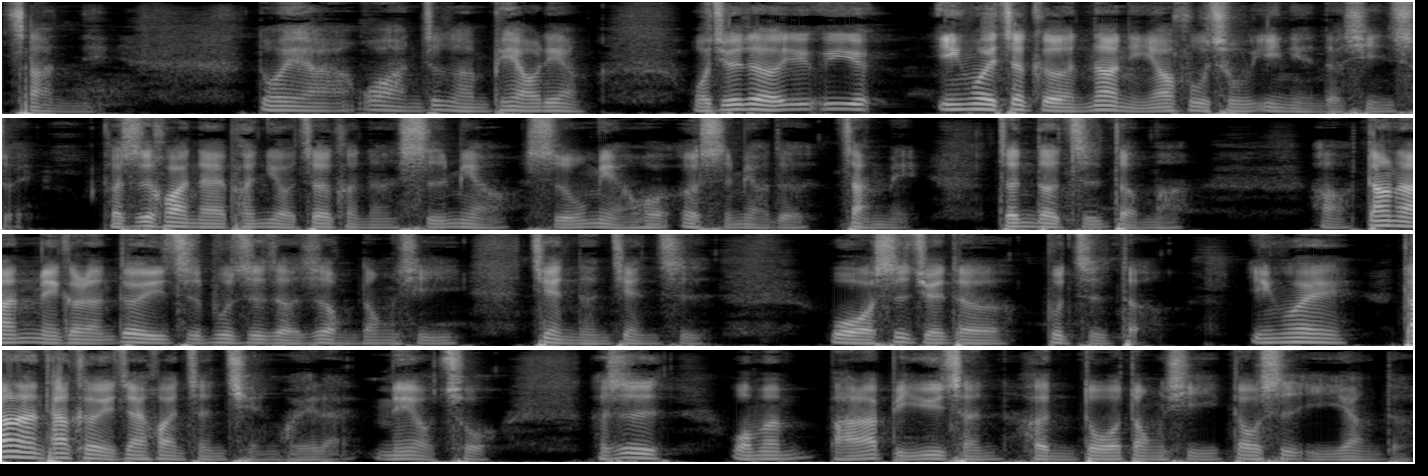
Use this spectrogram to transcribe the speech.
赞呢。”对呀，哇，你这个很漂亮。我觉得因因因为这个，那你要付出一年的薪水，可是换来朋友这可能十秒、十五秒或二十秒的赞美。真的值得吗？好，当然每个人对于值不值得这种东西见仁见智。我是觉得不值得，因为当然它可以再换成钱回来，没有错。可是我们把它比喻成很多东西都是一样的，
